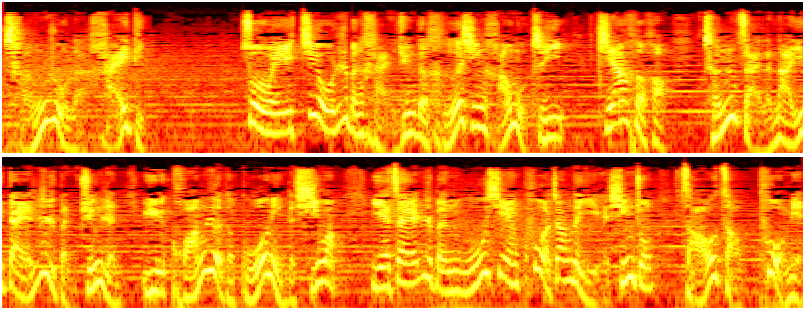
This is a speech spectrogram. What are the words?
沉入了海底。作为旧日本海军的核心航母之一，加贺号承载了那一代日本军人与狂热的国民的希望，也在日本无限扩张的野心中早早破灭。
